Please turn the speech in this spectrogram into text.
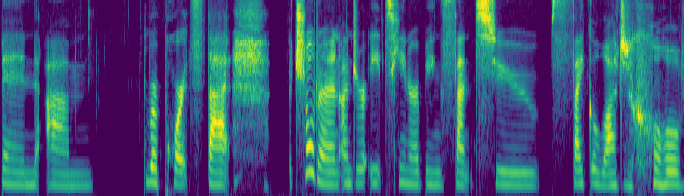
been um, reports that children under 18 are being sent to psychological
